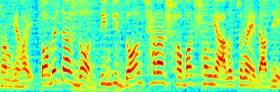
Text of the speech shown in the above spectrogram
সঙ্গে হয়। তবে তার দল, তিনটি দল ছাড়া সবার সঙ্গে আলোচনায় রাজি।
